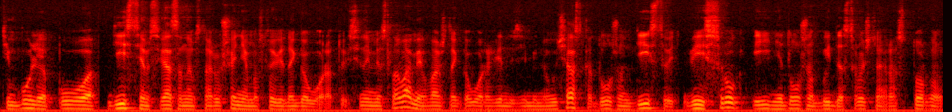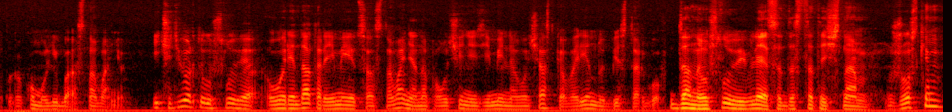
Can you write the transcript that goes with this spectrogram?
тем более по действиям, связанным с нарушением условий договора. То есть, иными словами, ваш договор аренды земельного участка должен действовать весь срок и не должен быть досрочно расторгнут по какому-либо основанию. И четвертое условие. У арендатора имеются основания на получение земельного участка в аренду без торгов. Данное условие является достаточно жестким,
